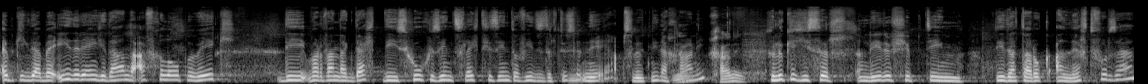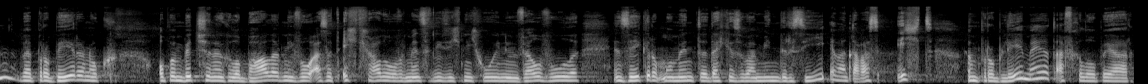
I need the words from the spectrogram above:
Heb ik dat bij iedereen gedaan de afgelopen week? Die, waarvan dat ik dacht, die is goedgezind, slechtgezind of iets ertussen. Nee, absoluut niet. Dat gaat niet. Ga niet. Gelukkig is er een leadership team die dat daar ook alert voor zijn. Wij proberen ook op een beetje een globaler niveau, als het echt gaat over mensen die zich niet goed in hun vel voelen, en zeker op momenten dat je ze wat minder ziet, want dat was echt een probleem hè, het afgelopen jaar.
